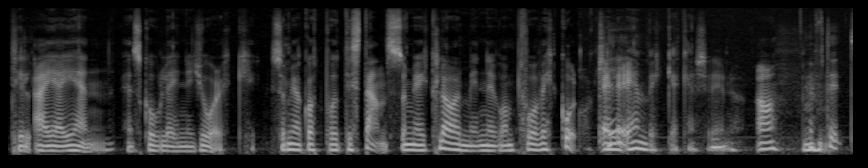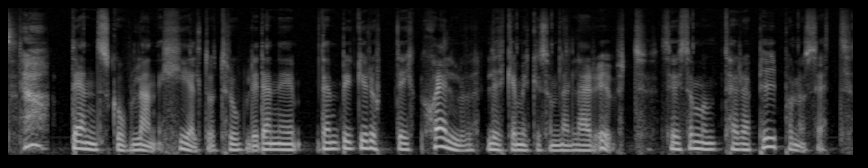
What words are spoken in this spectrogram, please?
till IIN, en skola i New York, som jag har gått på distans, som jag är klar med nu om två veckor. Okay. Eller en vecka kanske det är nu. Ja. Mm. Häftigt. Den skolan är helt otrolig. Den, är, den bygger upp dig själv lika mycket som den lär ut. Så det är som en terapi på något sätt.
